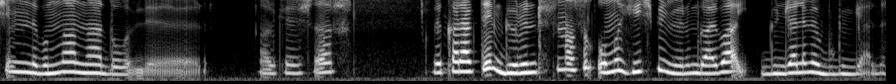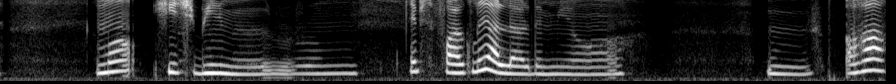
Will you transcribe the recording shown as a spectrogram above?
Şimdi bunlar nerede olabilir? Arkadaşlar. Ve karakterin görüntüsü nasıl onu hiç bilmiyorum. Galiba güncelleme bugün geldi. Ama hiç bilmiyorum. Hepsi farklı yerlerde mi ya? Üf. Aha.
